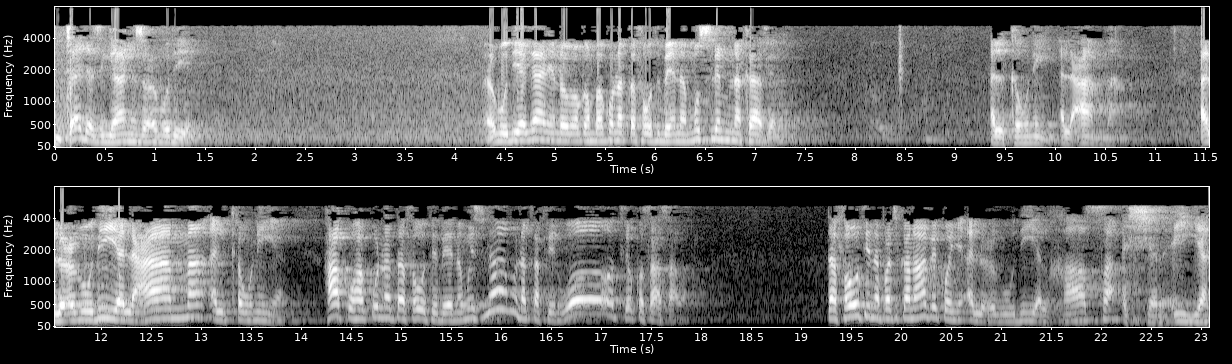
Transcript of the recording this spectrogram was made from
mtaja zigani za ubudia ubudia gani ndio kwamba kuna tofauti baina muslim na kafir الكوني العامه العبوديه العامه الكونيه hapo hakuna tofauti baina muislamu na kafir wote wako sawa sawa tofauti inapatikana wapi kwenye al-ubudiyya al-khassa ash-shar'iyya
